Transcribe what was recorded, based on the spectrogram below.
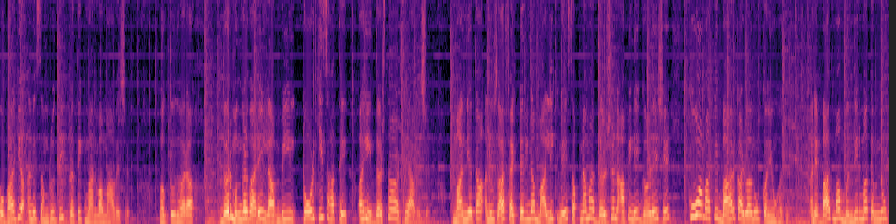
સૌભાગ્ય અને સમૃદ્ધિ પ્રતીક માનવામાં આવે છે. ભક્તો દ્વારા દર મંગળવારે લાંબી ટોળકી સાથે અહીં દર્શનાર્થે આવે છે. માન્યતા અનુસાર ફેક્ટરીના માલિકને સપનામાં દર્શન આપીને ગણેશે કૂવામાંથી બહાર કાઢવાનું કહ્યું હતું. અને બાદમાં મંદિરમાં તેમનું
